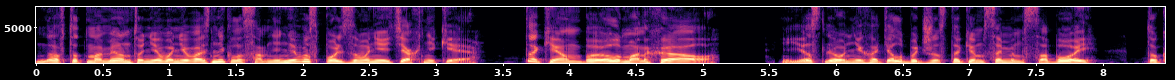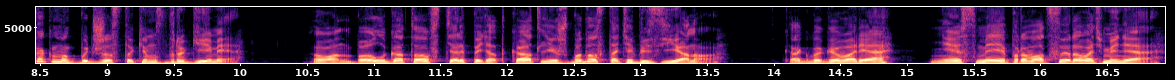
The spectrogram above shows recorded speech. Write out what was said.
но в тот момент у него не возникло сомнений в использовании техники. Таким был Манхао. Если он не хотел быть жестоким самим собой, то как мог быть жестоким с другими? Он был готов стерпеть откат, лишь бы достать обезьяну. Как бы говоря, «Не смей провоцировать меня!»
